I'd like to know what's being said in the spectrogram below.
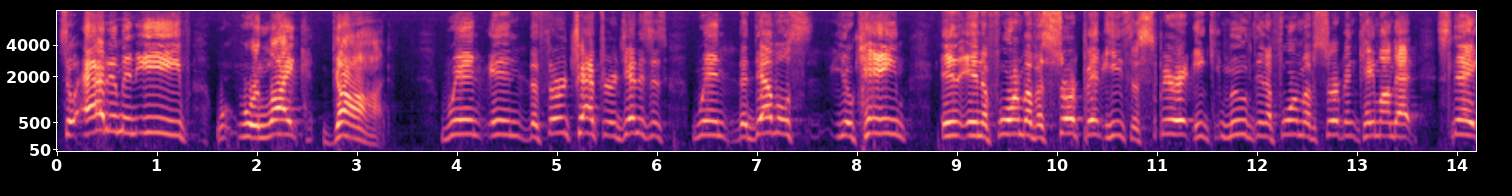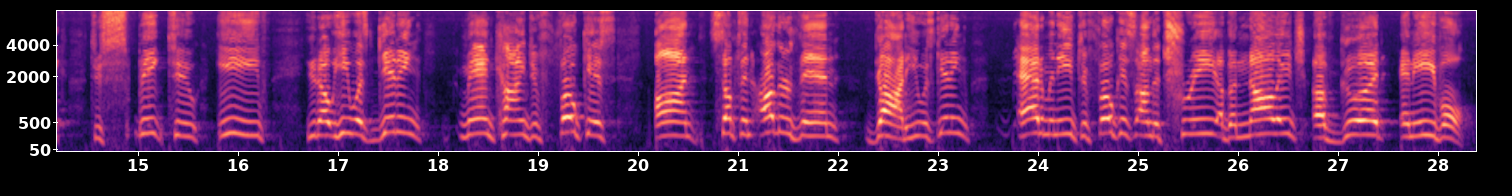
So Adam and Eve were like God. When in the third chapter of Genesis, when the devil you know, came in, in the form of a serpent. He's a spirit. He moved in a form of a serpent, came on that snake to speak to Eve. You know, he was getting mankind to focus on something other than God. He was getting Adam and Eve to focus on the tree of the knowledge of good and evil.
